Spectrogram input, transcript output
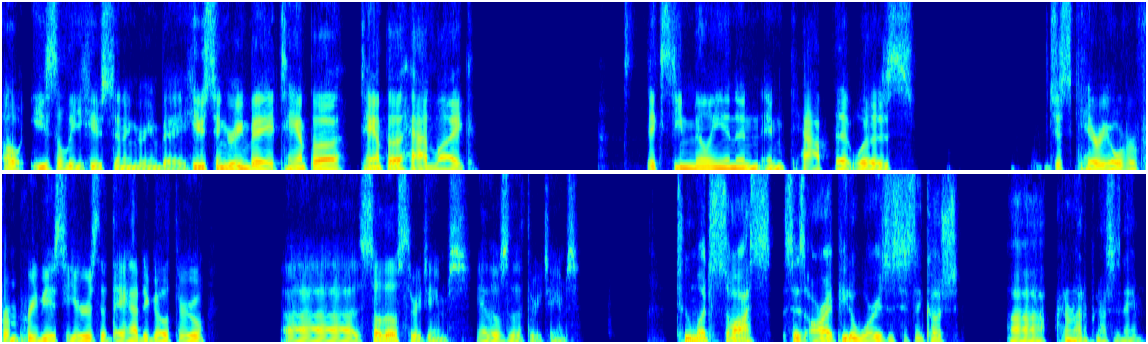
Oh, easily Houston and Green Bay. Houston, Green Bay, Tampa. Tampa had like 60 million in, in cap that was just carryover from previous years that they had to go through. Uh, so those three teams. Yeah, those are the three teams. Too much sauce says RIP to Warriors assistant coach. Uh, I don't know how to pronounce his name.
